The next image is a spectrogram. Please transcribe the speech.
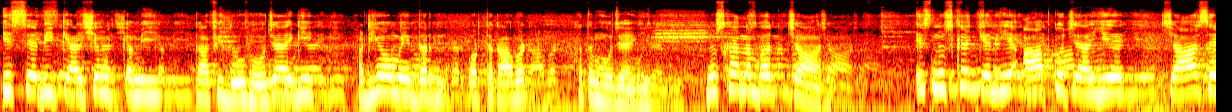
اس سے بھی کیلشیم کمی کافی دور ہو جائے گی۔ ہڈیوں میں درد اور تھکاوٹ ختم ہو جائے گی۔ نسخہ نمبر چار۔ اس نسخے کے لیے آپ کو چاہیے چار سے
